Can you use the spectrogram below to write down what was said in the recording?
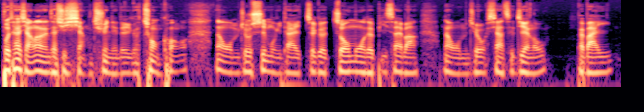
不太想让人再去想去年的一个状况哦，那我们就拭目以待这个周末的比赛吧。那我们就下次见喽，拜拜。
